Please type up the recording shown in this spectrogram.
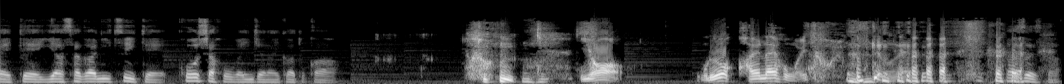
えて、イヤサガについて、こうした方がいいんじゃないかとか。いや、俺は変えない方がいいと思いますけどね。あ、そうですか。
